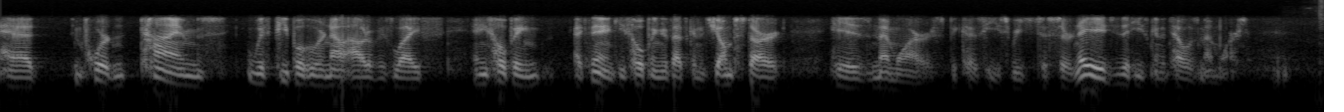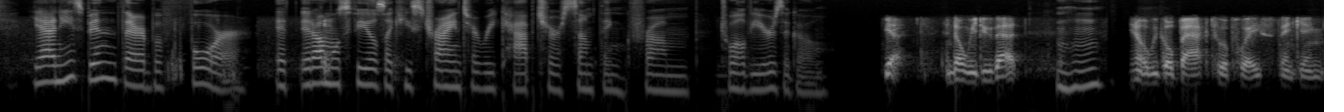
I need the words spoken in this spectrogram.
had important times with people who are now out of his life, and he's hoping, I think, he's hoping that that's going to jumpstart his memoirs because he's reached a certain age that he's going to tell his memoirs. Yeah, and he's been there before. It it almost feels like he's trying to recapture something from 12 years ago. Yeah, and don't we do that? Mm-hmm. You know, we go back to a place thinking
